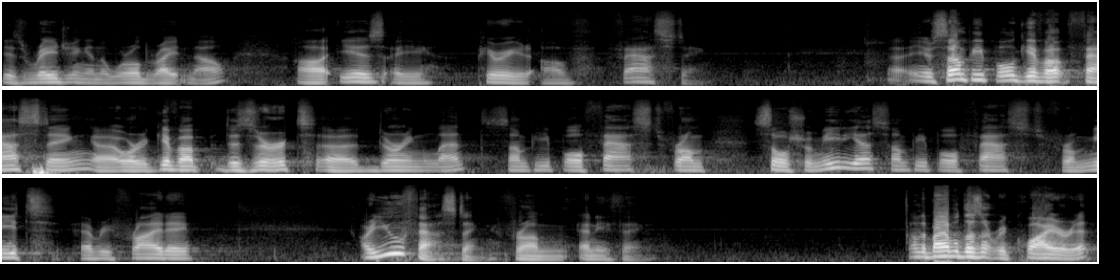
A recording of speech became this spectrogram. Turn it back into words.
is raging in the world right now is a period of fasting. Uh, you know, some people give up fasting uh, or give up dessert uh, during Lent. Some people fast from social media. Some people fast from meat every Friday. Are you fasting from anything? Now, the Bible doesn't require it,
